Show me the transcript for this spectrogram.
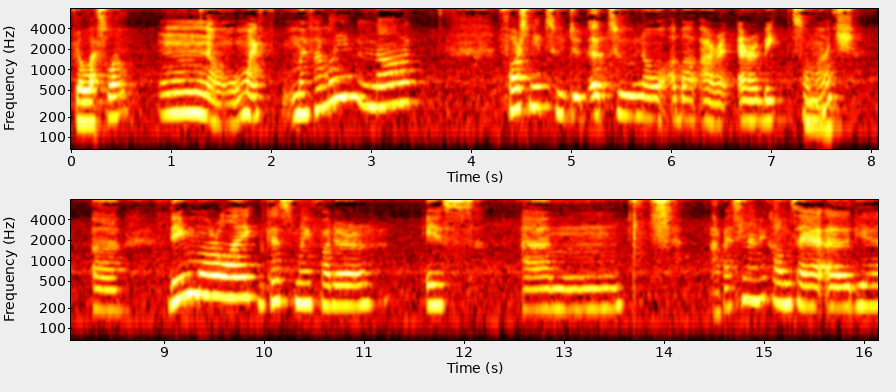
feel less well? Mm, no, my my family not force me to do uh, to know about Ara- Arabic so much. Uh, they more like because my father is um, apa sih namanya kalau misalnya eh, dia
